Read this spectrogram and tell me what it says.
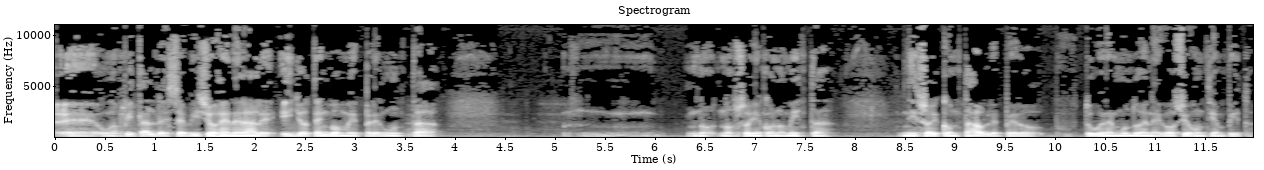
eh, un hospital de servicios generales. Y yo tengo mi pregunta, no, no soy economista, ni soy contable, pero estuve en el mundo de negocios un tiempito.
